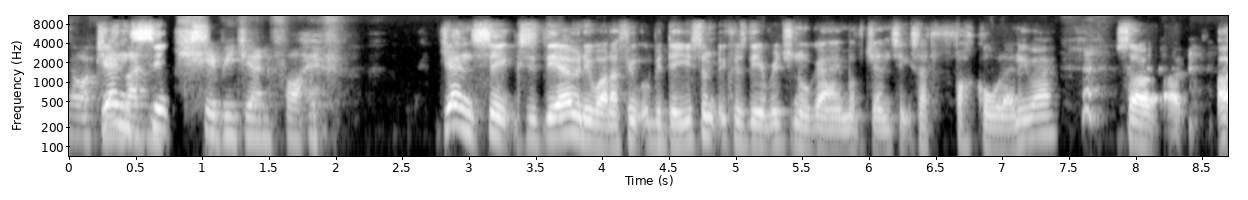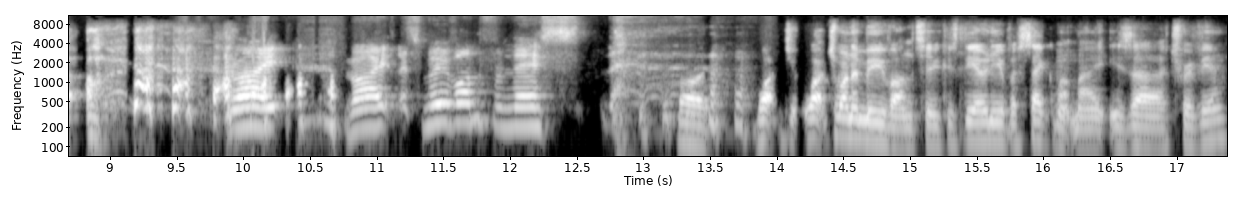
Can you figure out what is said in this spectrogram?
Oh, Gen imagine 6. Chibi Gen 5. Gen 6 is the only one I think will be decent because the original game of Gen 6 had fuck all anyway. So, I, I, right, right. Let's move on from this. Right. what, do- what do you want to move on to? Because the only other segment, mate, is uh, trivia.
